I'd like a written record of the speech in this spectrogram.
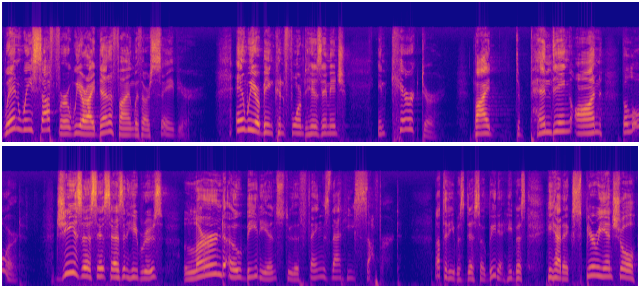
when we suffer, we are identifying with our Savior. And we are being conformed to His image in character by depending on the Lord. Jesus, it says in Hebrews, learned obedience through the things that he suffered. Not that he was disobedient, he, was, he had experiential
